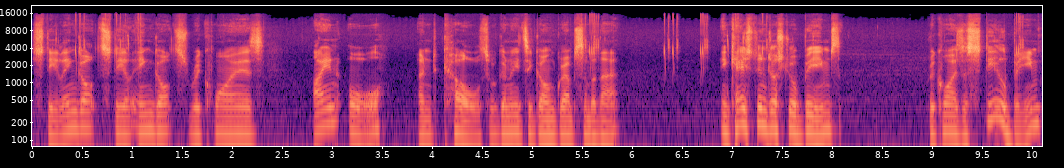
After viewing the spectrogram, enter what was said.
steel ingots. Steel ingots requires iron ore and coal. So we're going to need to go and grab some of that. Encased industrial beams requires a steel beam,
